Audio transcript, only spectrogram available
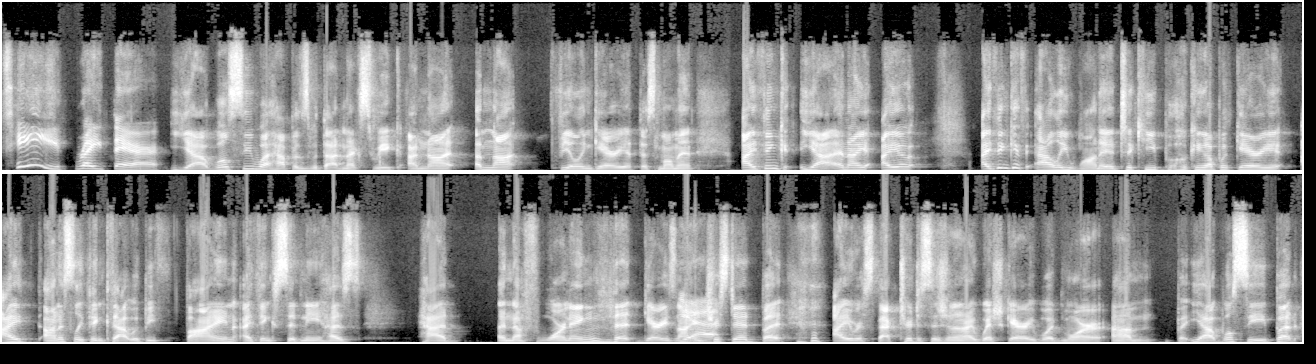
T right there. Yeah, we'll see what happens with that next week. I'm not I'm not feeling Gary at this moment. I think yeah, and I I uh, I think if Alli wanted to keep hooking up with Gary, I honestly think that would be fine. I think Sydney has had enough warning that Gary's not Yeah. interested, but I respect her decision and I wish Gary would more. Um, but yeah, we'll see. But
